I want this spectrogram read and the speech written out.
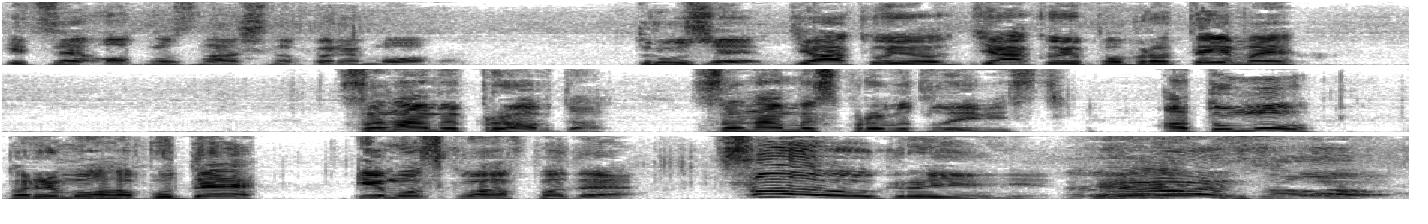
і це однозначна перемога. Друже, дякую, дякую, побратими. За нами правда, за нами справедливість. А тому перемога буде і Москва впаде. Слава Україні! Героям слава!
